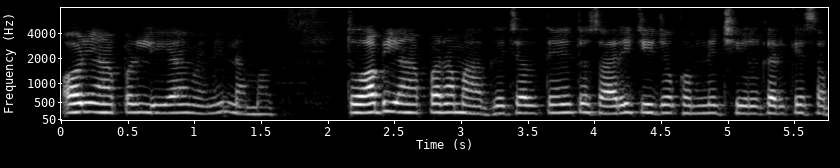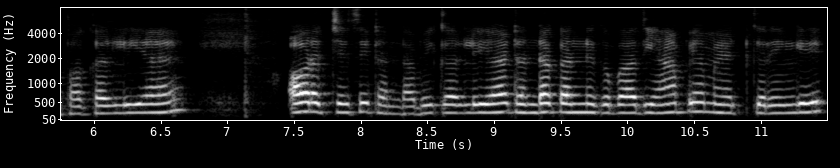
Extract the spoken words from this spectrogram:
और यहाँ पर लिया मैंने नमक। तो अब यहाँ पर हम आगे चलते हैं। तो सारी चीज़ों को हमने छील करके सफ़ा कर लिया है और अच्छे से ठंडा भी कर लिया है। ठंडा करने के बाद यहाँ पे हम ऐड करेंगे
